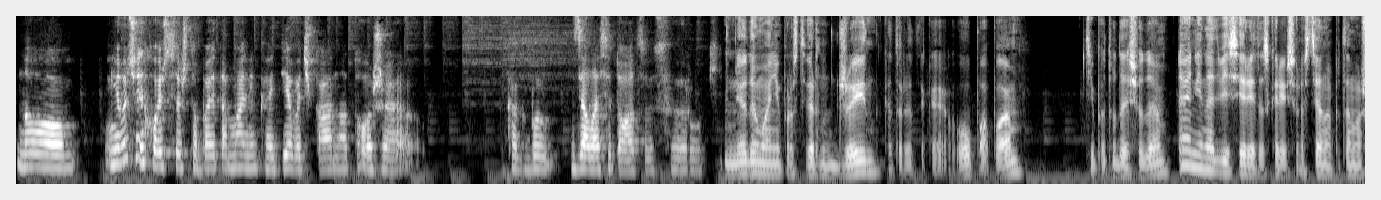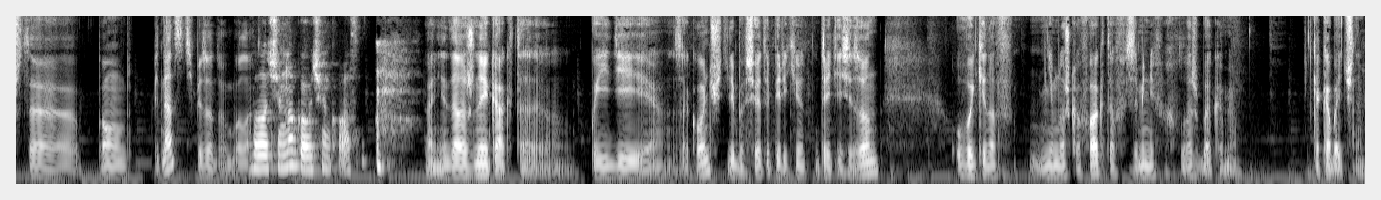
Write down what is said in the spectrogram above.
Но мне очень хочется, чтобы эта маленькая девочка, она тоже как бы взяла ситуацию в свои руки. Я думаю, они просто вернут Джейн, которая такая, о, папа, типа туда-сюда. И они на две серии это, скорее всего, растянут, потому что, по-моему, 15 эпизодов было. Было очень много, очень классно. Они должны как-то, по идее, закончить, либо все это перекинуть на третий сезон, выкинув немножко фактов, заменив их флэшбэками. Как обычно.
